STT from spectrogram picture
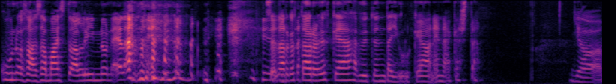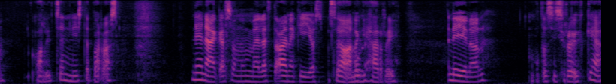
kun osaa samaistua linnun elämään. niin, niin, se tarkoittaa röyhkeää, hävytöntä, julkeaa, nenäkästä. Joo. Valitsen niistä paras. Nenäkäs on mun mielestä ainakin, jos... Se on ainakin kun... Harry. Niin on. Mutta siis röyhkeä.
